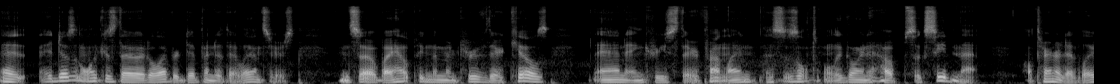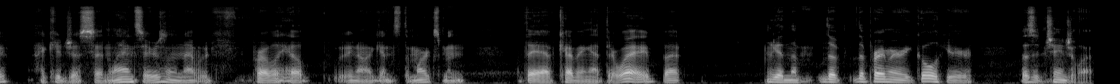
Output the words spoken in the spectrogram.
it doesn't look as though it'll ever dip into their lancers. And so, by helping them improve their kills and increase their front line, this is ultimately going to help succeed in that. Alternatively, I could just send lancers, and that would probably help, you know, against the marksmen they have coming at their way. But again, the the, the primary goal here doesn't change a lot.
